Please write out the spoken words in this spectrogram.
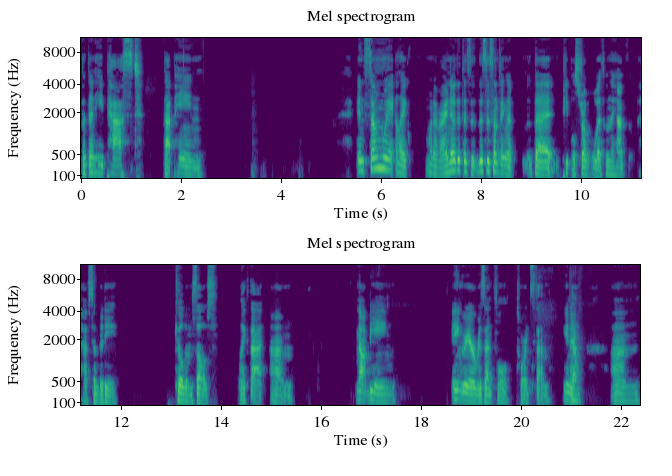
but then he passed that pain in some way, like, whatever. I know that this is, this is something that, that people struggle with when they have, have somebody kill themselves like that. Um, not being angry or resentful towards them, you know? Um,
